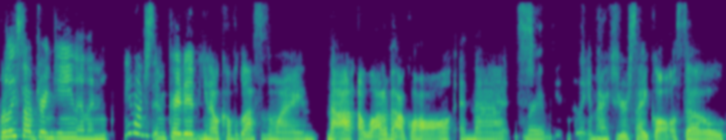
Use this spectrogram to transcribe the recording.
really stopped drinking and then you know just integrated you know a couple glasses of wine, not a lot of alcohol, and that Right. really impacted your cycle. So,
